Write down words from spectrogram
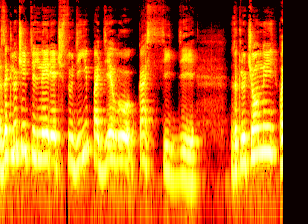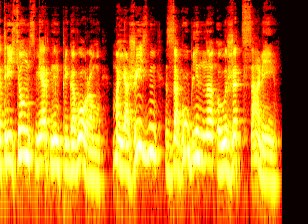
Заключительная речь судьи по делу Кассиди. Заключенный потрясен смертным приговором. Моя жизнь загублена лжецами.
